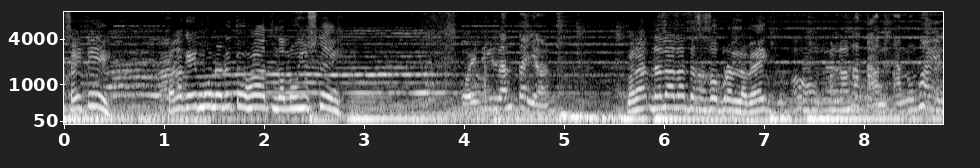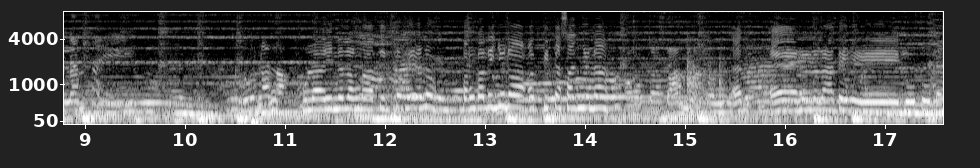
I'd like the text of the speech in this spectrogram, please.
Saiti, palagay muna nito ha, naluyos na eh. Pwede ilanta yan. Wala, nalalanta sa sobrang lamig. Oo, wala na. Tan ano nga, ilanta eh. Doon na lang. Kulayin na lang natin to. Eh, ano, tanggalin nyo na, pitasan nyo na. Oo, tama. Ano, eh, ano na natin, eh, luto na.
